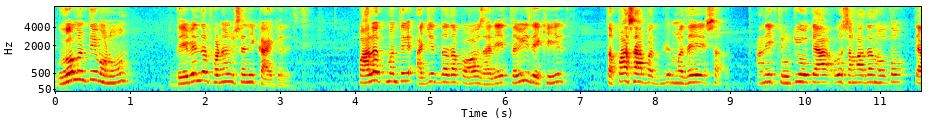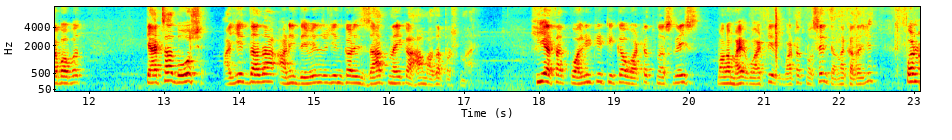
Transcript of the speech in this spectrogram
गृहमंत्री म्हणून देवेंद्र फडणवीसांनी काय केलं तिथे? पालकमंत्री अजितदादा पवार झाले तरी देखील तपासाबद्दमध्ये स अनेक त्रुटी होत्या असमाधान होतं त्याबाबत. त्याचा दोष अजितदादा आणि देवेंद्रजींकडे जात नाही का हा माझा प्रश्न आहे. ही आता क्वालिटी टीका वाटत नसलेच मला माहि वाटे वाटत नसेल त्यांना कदाचित पण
